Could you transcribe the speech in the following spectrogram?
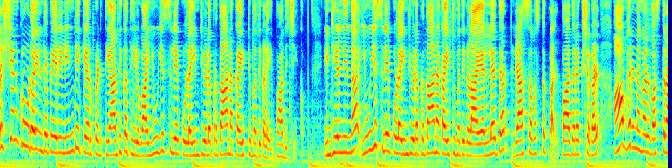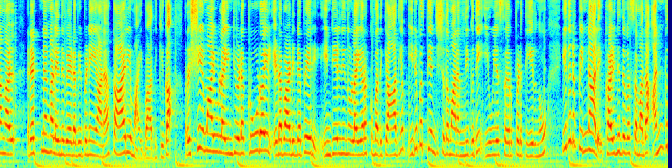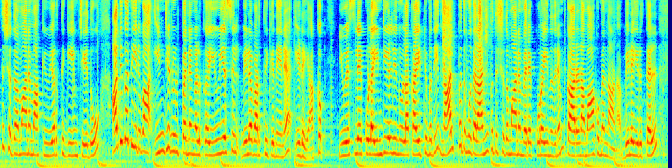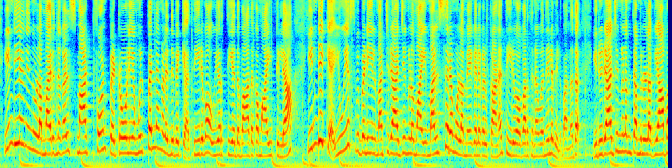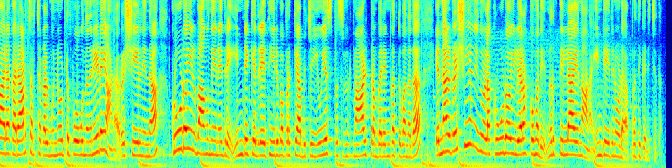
Russian crude ഓയിലിന്റെ പേരിൽ ഇന്ത്യയ്ക്ക് ഏർപ്പെടുത്തിയ അധിക തീരുവ യു എസിലേക്കുള്ള ഇന്ത്യയുടെ പ്രധാന കയറ്റുമതികളെ ബാധിച്ചേക്കും. ഇന്ത്യയിൽ നിന്ന് യു എസിലേക്കുള്ള ഇന്ത്യയുടെ പ്രധാന കയറ്റുമതികളായ ലെതർ രാസവസ്തുക്കൾ പാദരക്ഷകൾ ആഭരണങ്ങൾ വസ്ത്രങ്ങൾ രത്നങ്ങൾ എന്നിവയുടെ വിപണിയാണ് കാര്യമായി ബാധിക്കുക. റഷ്യയുമായുള്ള ഇന്ത്യയുടെ ക്രൂഡ് ഓയിൽ ഇടപാടിന്റെ പേരിൽ ഇന്ത്യയിൽ നിന്നുള്ള ഇറക്കുമതിക്ക് ആദ്യം ഇരുപത്തിയഞ്ച് ശതമാനം നികുതി യു എസ് ഏർപ്പെടുത്തിയിരുന്നു. ഇതിനു പിന്നാലെ കഴിഞ്ഞ ദിവസം അത് അൻപത് ശതമാനമാക്കി ഉയർത്തുകയും ചെയ്തു. അധിക തീരുവ ഇന്ത്യൻ ഉൽപ്പന്നങ്ങൾക്ക് യു എസിൽ വില വർദ്ധിക്കുന്നതിന് ഇടയാക്കും. യു എസിലേക്കുള്ള ഇന്ത്യയിൽ നിന്നുള്ള കയറ്റുമതി നാൽപ്പത് മുതൽ അൻപത് ശതമാനം വരെ കുറയുന്നതിനും കാരണമാകുമെന്നാണ് വിലയിരുത്തൽ. ഇന്ത്യയിൽ നിന്നുള്ള മരുന്നുകൾ സ്മാർട്ട് ഫോൺ പെട്രോളിയം ഉൽപ്പന്നങ്ങൾ എന്നിവയ്ക്ക് തീരുവ ഉയർത്തിയത് ബാധകമായിട്ടില്ല. ഇന്ത്യയ്ക്ക് യു എസ് വിപണിയിൽ മറ്റ് രാജ്യങ്ങളുമായി മത്സരമുള്ള മേഖലകൾക്കാണ് തീരുവ വർധനവ് നിലവിൽ വന്നത്. ഇരു രാജ്യങ്ങളും തമ്മിലുള്ള വ്യാപാര കരാർ ചർച്ചകൾ മുന്നോട്ടു പോകുന്നതിനിടെയാണ് റഷ്യയിൽ നിന്ന് ക്രൂഡ് ഓയിൽ വാങ്ങുന്നതിനെതിരെ ഇന്ത്യക്കെതിരെ തീരുവ പ്രഖ്യാപിച്ച് U S president Donald Trump രംഗത്ത് വന്നത്. എന്നാൽ റഷ്യയിൽ നിന്നുള്ള ക്രൂഡ് ഓയിൽ ഇറക്കുമതി നിർത്തില്ല എന്നാണ് ഇന്ത്യ ഇതിനോട് പ്രതികരിച്ചത്.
